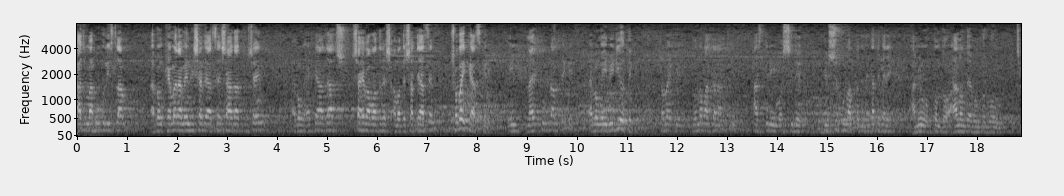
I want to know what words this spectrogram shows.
কাজী মাহবুবুল ইসলাম এবং ক্যামেরাম্যান হিসাবে আছে শাহাদাত হোসেন এবং একে আজাদ সাহেব আমাদের আমাদের সাথে আছেন। সবাইকে আজকে এই লাইভ প্রোগ্রাম থেকে এবং এই ভিডিও থেকে সবাইকে ধন্যবাদ জানাচ্ছি। আজকের এই মসজিদের দৃশ্যগুলো আপনাদের দেখাতে পেরে আমিও অত্যন্ত আনন্দ এবং গর্ব অনুভব করছি।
